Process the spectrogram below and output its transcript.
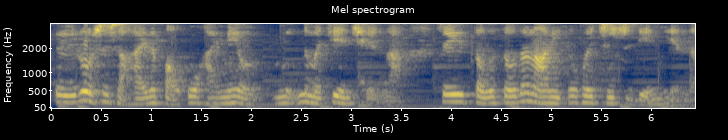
对弱势小孩的保护还没有那么健全啦，所以走走到哪里都会指指点点的。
